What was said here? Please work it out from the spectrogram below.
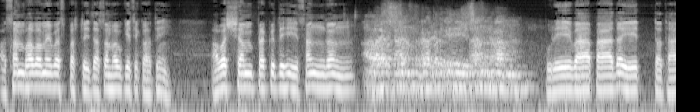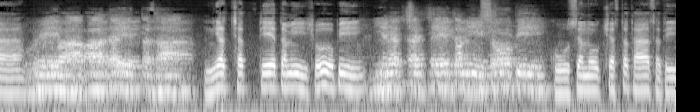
असंभव में बस स्पष्ट असंभव कैसे कहते हैं? अवश्यम प्रकृति संगम पुरेवापादयेत् तथा पुरेवापादयेत् तथा कोशमोक्षस्तथा सति।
